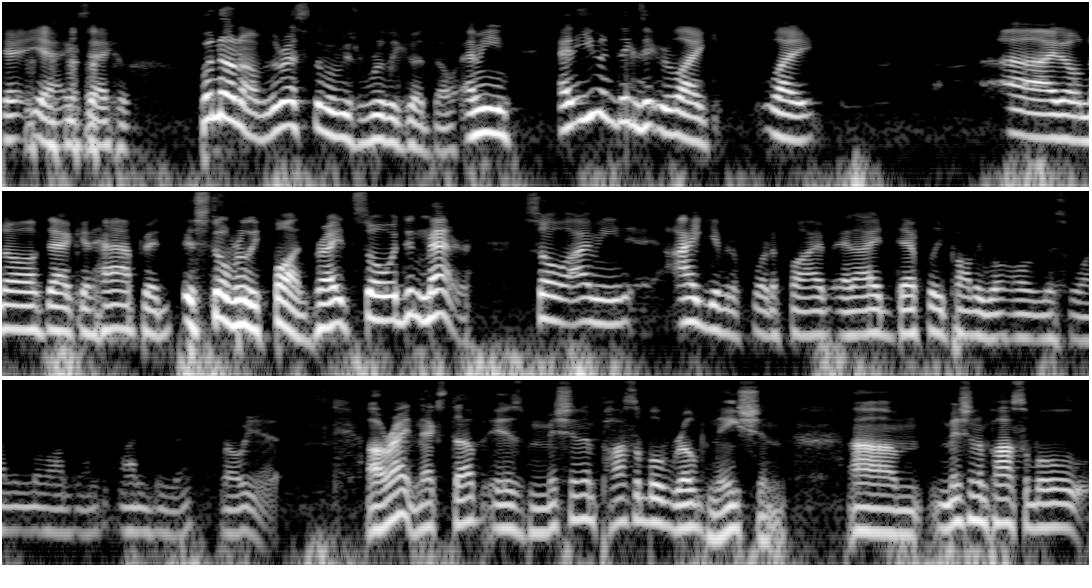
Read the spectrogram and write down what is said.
Yeah, yeah, exactly. but no, no, the rest of the movie is really good though. I mean, and even things that you're like, like, I don't know if that could happen. It's still really fun, right? So it didn't matter. So I mean, I give it a four to five, and I definitely probably will own this one in the long run on. Oh yeah. All right, next up is Mission Impossible Rogue Nation. Um, Mission Impossible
